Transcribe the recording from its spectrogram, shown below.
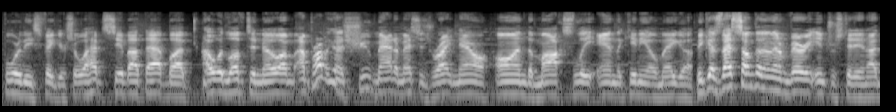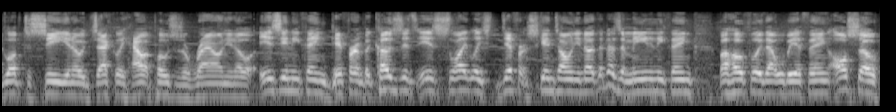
for these figures. So we'll have to see about that, but I would love to know. I'm, I'm probably going to shoot Matt a message right now on the Moxley and the Kenny Omega because that's something that I'm very interested in. I'd love to see, you know, exactly how it poses around. You know, is anything different? Because it is slightly different skin tone, you know, that doesn't mean anything, but hopefully that will be a thing. Also,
